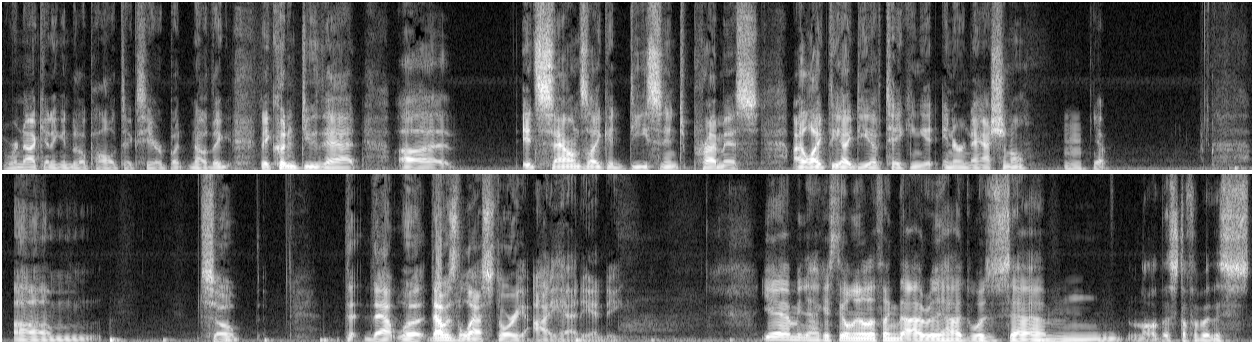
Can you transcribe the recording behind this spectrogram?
we're not getting into the politics here. But no, they they couldn't do that. Uh, it sounds like a decent premise. I like the idea of taking it international. Mm, yep. So th- that was that was the last story I had, Andy. Yeah, I mean, I guess the only other thing that I really had was um, oh, the stuff about this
